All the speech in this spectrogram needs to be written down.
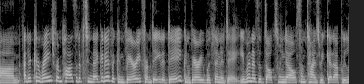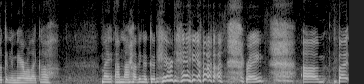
Um, and it can range from positive to negative. It can vary from day to day. It can vary within a day. Even as adults, we know sometimes we get up, we look in the mirror, we're like, oh, my, I'm not having a good hair day, right? Um, but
